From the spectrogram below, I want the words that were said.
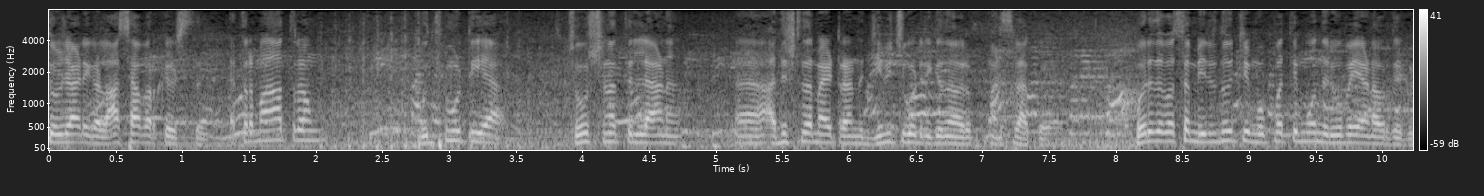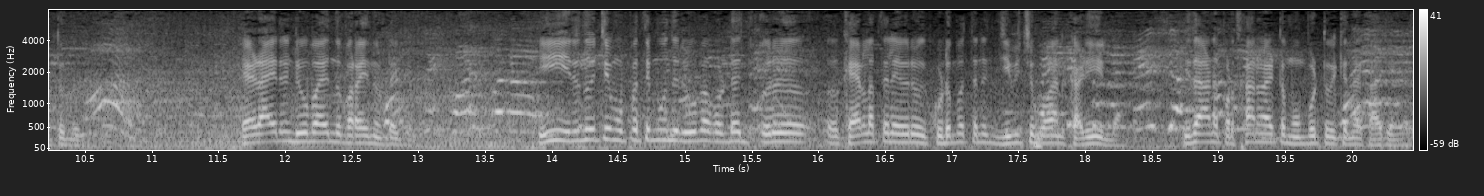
തൊഴിലാളികൾ ആശാ വർക്കേഴ്സ് എത്രമാത്രം ബുദ്ധിമുട്ടിയ ചൂഷണത്തിലാണ് അധിഷ്ഠിതമായിട്ടാണ് ജീവിച്ചുകൊണ്ടിരിക്കുന്നവർ മനസ്സിലാക്കുക. ഒരു ദിവസം ഇരുന്നൂറ്റി മുപ്പത്തി മൂന്ന് രൂപയാണ് അവർക്ക് കിട്ടുന്നത്. ഏഴായിരം രൂപ എന്ന് പറയുന്നുണ്ടെങ്കിൽ. ഈ ഇരുന്നൂറ്റി മുപ്പത്തി മൂന്ന് രൂപ കൊണ്ട് ഒരു കേരളത്തിലെ ഒരു കുടുംബത്തിന് ജീവിച്ചു പോകാൻ കഴിയില്ല. ഇതാണ് പ്രധാനമായിട്ട് മുമ്പോട്ട് വയ്ക്കുന്ന കാര്യങ്ങൾ.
